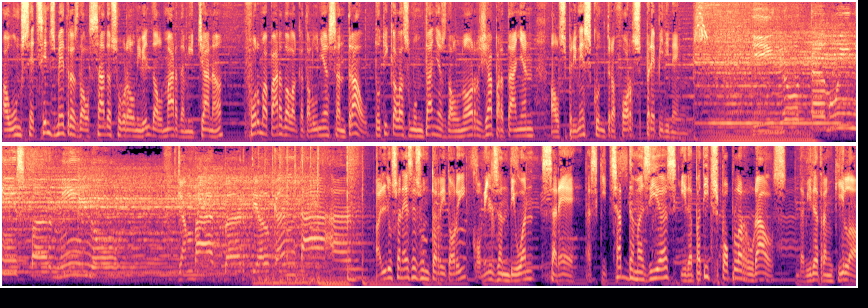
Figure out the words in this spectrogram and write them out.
a uns 700 metres d'alçada sobre el nivell del mar de mitjana, forma part de la Catalunya central, tot i que les muntanyes del nord ja pertanyen als primers contraforts prepirinencs. I no t'amoïnis per mi, no, ja em va advertir el cantant. El Lluçanès és un territori, com ells en diuen, serè, esquitxat de masies i de petits pobles rurals, de vida tranquil·la,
